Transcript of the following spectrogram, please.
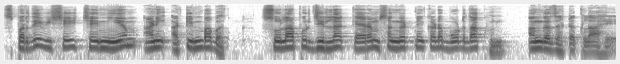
स्पर्धेविषयीचे नियम आणि अटींबाबत सोलापूर जिल्हा कॅरम संघटनेकडे बोट दाखवून अंग झटकलं आहे.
